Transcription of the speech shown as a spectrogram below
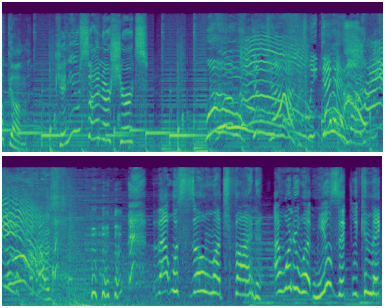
Welcome. Can you sign our shirts? Whoa! Good job! We did it! that was so much fun! I wonder what music we can make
